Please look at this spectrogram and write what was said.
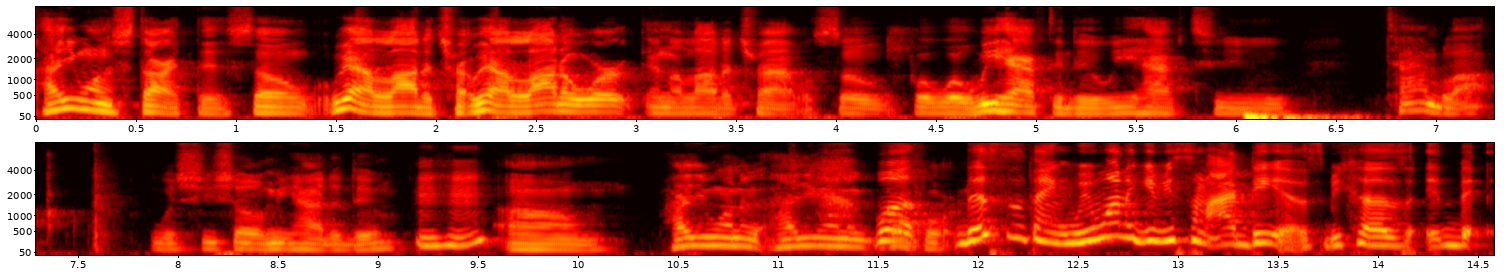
how you want to start this? So we got a lot of tra- we got a lot of work and a lot of travel. So for what we have to do, we have to time block, which she showed me how to do. Mm-hmm. Um, how you want to how you want to well, go for it? This is the thing. We want to give you some ideas because. It,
